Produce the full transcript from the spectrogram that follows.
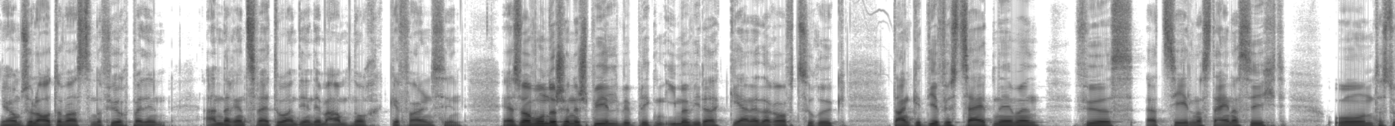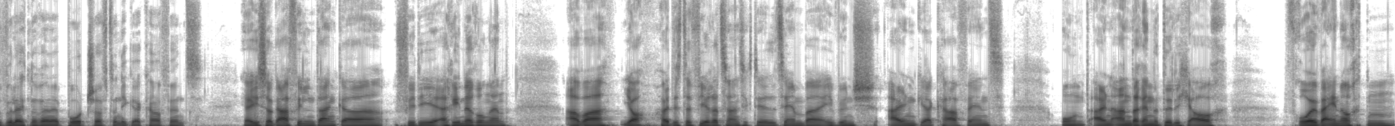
Ja, umso lauter war es dann dafür auch bei den anderen zwei Toren, die an dem Abend noch gefallen sind. Ja, es war ein wunderschönes Spiel. Wir blicken immer wieder gerne darauf zurück. Danke dir fürs Zeitnehmen, fürs Erzählen aus deiner Sicht. Und hast du vielleicht noch eine Botschaft an die GK-Fans? Ja, ich sage auch vielen Dank uh, für die Erinnerungen. Aber ja, heute ist der 24. Dezember. Ich wünsche allen GK-Fans und allen anderen natürlich auch frohe Weihnachten,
